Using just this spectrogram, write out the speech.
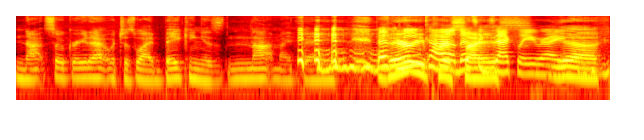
not so great at, which is why baking is not my thing. That- me Very Kyle, precise. that's exactly right. Yeah.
